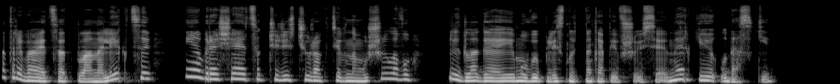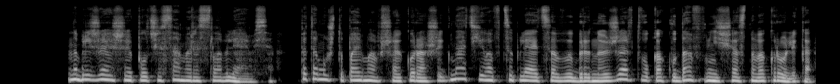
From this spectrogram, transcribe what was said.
отрывается от плана лекции и обращается к чересчур активному Шилову, предлагая ему выплеснуть накопившуюся энергию у доски. На ближайшие полчаса мы расслабляемся, потому что поймавшая кураж Игнатьева вцепляется в выбранную жертву, как удав в несчастного кролика,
